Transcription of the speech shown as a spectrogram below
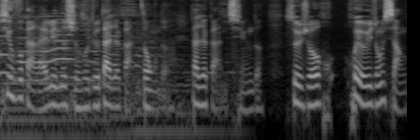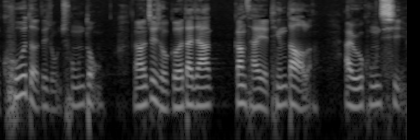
幸福感来临的时候，就带着感动的，带着感情的，所以说会会有一种想哭的这种冲动。然后这首歌大家刚才也听到了，爱如空气，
